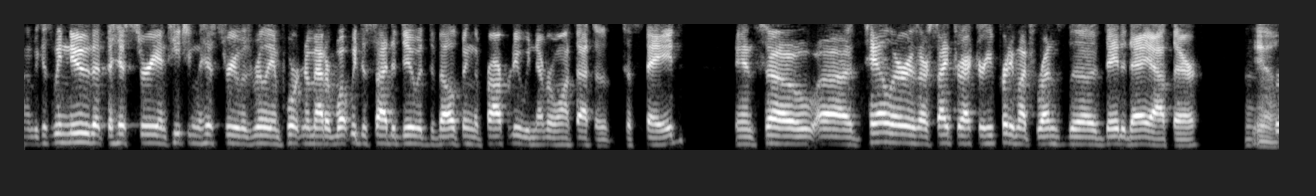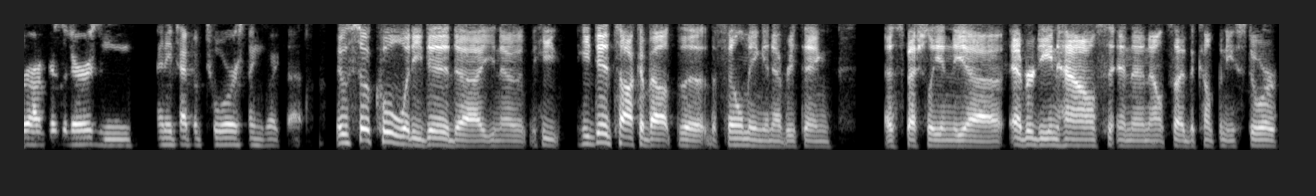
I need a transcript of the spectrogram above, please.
uh, because we knew that the history and teaching the history was really important. No matter what we decide to do with developing the property, we never want that to to fade. And so uh, Taylor is our site director. He pretty much runs the day to day out there uh, Yeah. for our visitors and any type of tours, things like that. It was so cool what he did. Uh, you know, he he did talk about the the filming and everything, especially in the uh, Everdeen house and then outside the company store,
